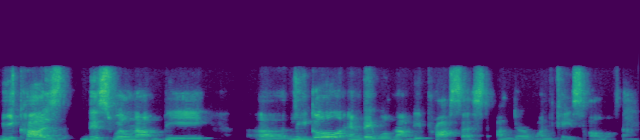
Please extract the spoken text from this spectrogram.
because this will not be uh, legal and they will not be processed under one case, all of them.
